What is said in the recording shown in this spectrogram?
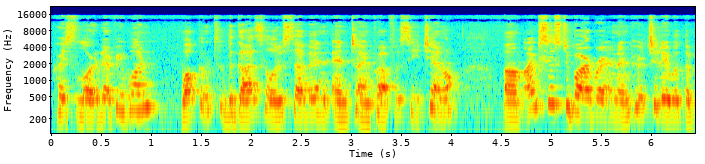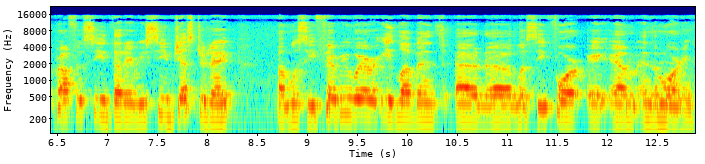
Praise the Lord, everyone. Welcome to the God's Godseller 7 End Time Prophecy channel. Um, I'm Sister Barbara, and I'm here today with the prophecy that I received yesterday. Um, let's see, February 11th at, uh, let's see, 4 a.m. in the morning.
